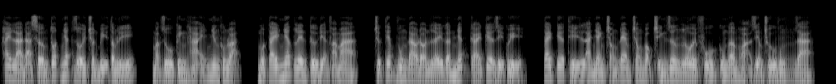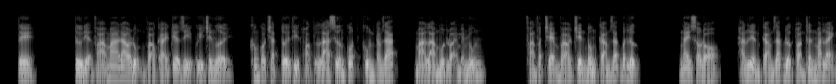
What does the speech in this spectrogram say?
hay là đã sớm tốt nhất rồi chuẩn bị tâm lý, mặc dù kinh hãi nhưng không loạn, một tay nhấc lên từ điện phá ma, trực tiếp vung đao đón lấy gần nhất cái kia dị quỷ, tay kia thì là nhanh chóng đem trong bọc chính dương lôi phủ cùng âm hỏa diễm chú vung ra. T từ điện phá ma đao đụng vào cái kia dị quỷ trên người, không có chặt tới thịt hoặc là xương cốt cùng cảm giác, mà là một loại mềm lún phản phất chém vào trên bông cảm giác bất lực. Ngay sau đó, hắn liền cảm giác được toàn thân mát lạnh,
